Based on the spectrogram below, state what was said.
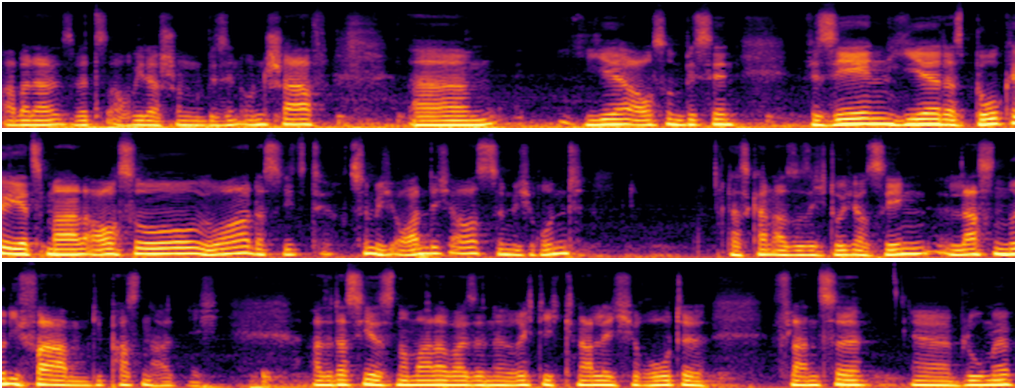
aber da wird es auch wieder schon ein bisschen unscharf. Ähm, hier auch so ein bisschen. Wir sehen hier das Bokeh jetzt mal auch so, ja, das sieht ziemlich ordentlich aus, ziemlich rund. Das kann also sich durchaus sehen lassen, nur die Farben, die passen halt nicht. Also das hier ist normalerweise eine richtig knallig rote Pflanze, äh, Blume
